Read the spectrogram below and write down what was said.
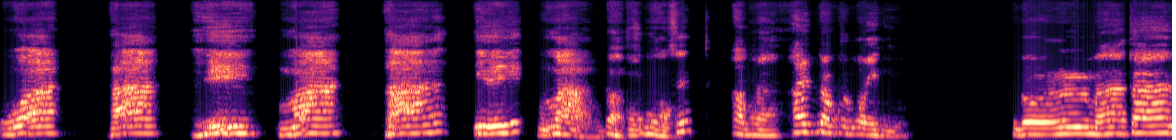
ওয়া হা হি মা হা তি মা। আমরা আরেকটা অক্ষর পড়ে নিই গরুর মাথার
